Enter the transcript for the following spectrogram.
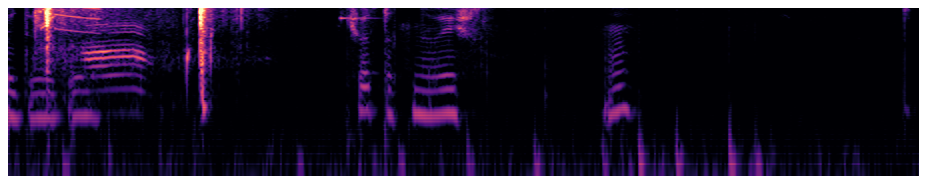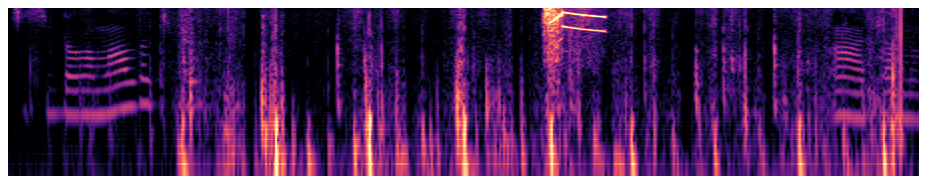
Давай, давай, давай. Чё так не вийшло? А? Хіба ламало кидати? А, там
